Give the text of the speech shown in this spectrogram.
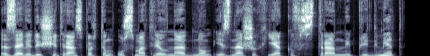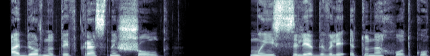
заведующий транспортом усмотрел на одном из наших яков странный предмет, обернутый в красный шелк. Мы исследовали эту находку.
